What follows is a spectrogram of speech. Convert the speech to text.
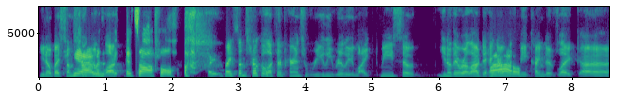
you know, by some Yeah, stroke it was. of luck, It's awful. by, by some stroke of luck, their parents really, really liked me. So, you know, they were allowed to hang out with me kind of like, uh,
